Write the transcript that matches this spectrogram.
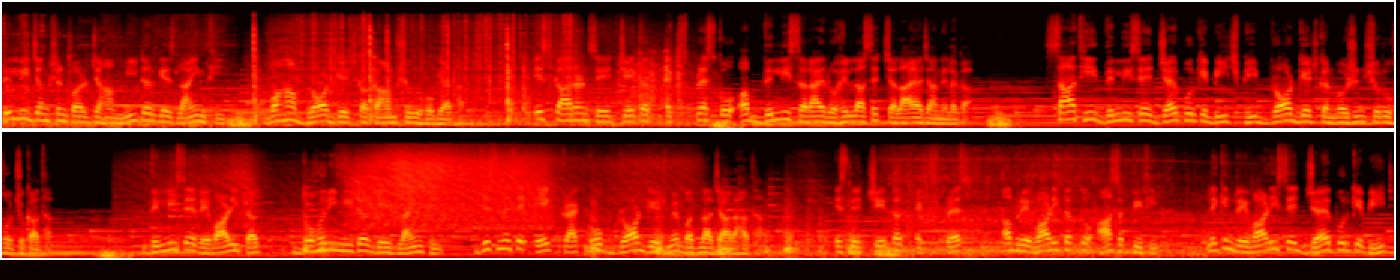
दिल्ली जंक्शन पर जहाँ मीटर गेज लाइन थी, वहाँ ब्रॉड गेज का काम शुरू हो गया था। इस कारण से चेतक एक्सप्रेस को अब दिल्ली सराय रोहिल्ला से चलाया जाने लगा। साथ ही दिल्ली से जयपुर के बीच भी ब्रॉड गेज कन्वर्जन शुरू हो चुका था। दिल्ली से रेवाड़ी तक दोहरी मीटर गेज लाइन थी, जिसमें से एक ट्रैक को ब्रॉड गेज में बदला जा रहा था। इसलिए चेतक एक्सप्रेस अब रेवाड़ी तक तो आ सकती थी, लेकिन रेवाड़ी से जयपुर के बीच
